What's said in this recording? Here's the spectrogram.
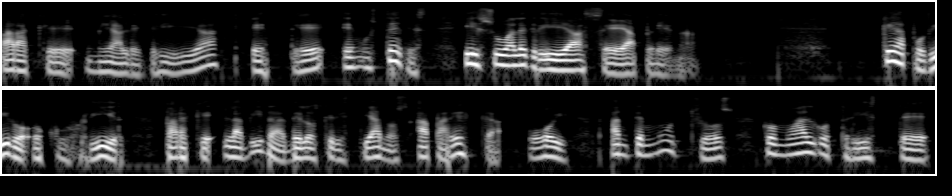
para que mi alegría esté en ustedes y su alegría sea plena. ¿Qué ha podido ocurrir para que la vida de los cristianos aparezca hoy ante muchos como algo triste,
